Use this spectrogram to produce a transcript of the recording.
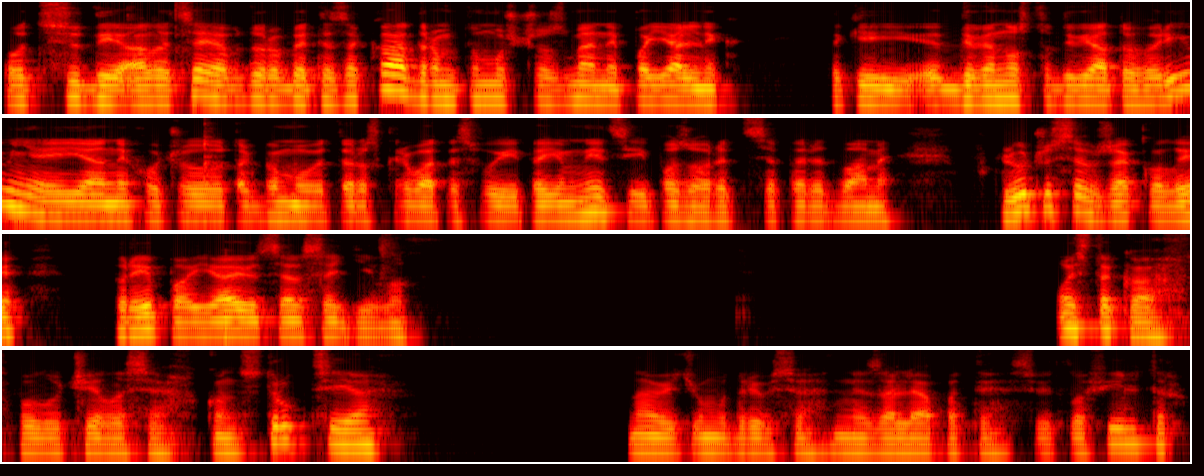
от сюди. Але це я буду робити за кадром, тому що з мене паяльник такий 99-го рівня, і я не хочу, так би мовити, розкривати свої таємниці і позоритися перед вами. Включуся вже, коли припаяю це все діло. Ось така получилася конструкція. Навіть умудрився не заляпати світлофільтр.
